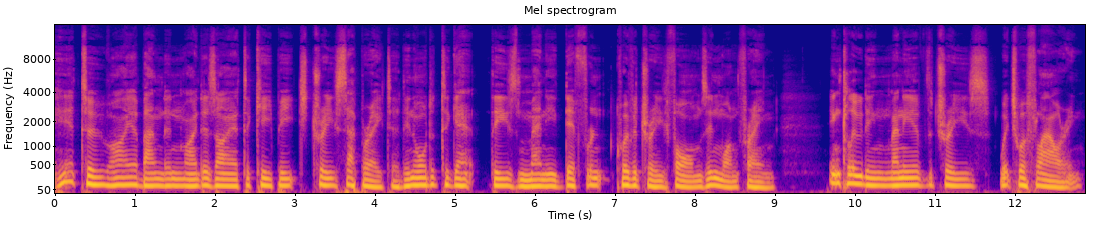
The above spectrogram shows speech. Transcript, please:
Here too I abandoned my desire to keep each tree separated in order to get these many different quiver tree forms in one frame, including many of the trees which were flowering.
